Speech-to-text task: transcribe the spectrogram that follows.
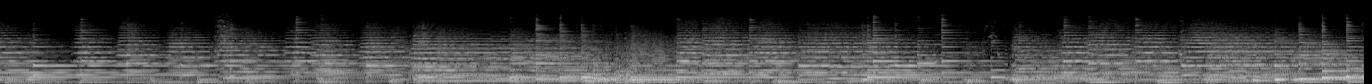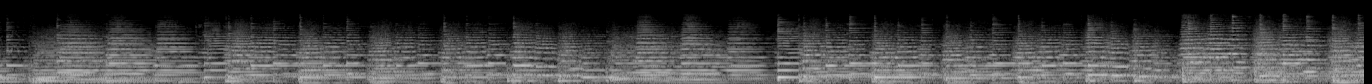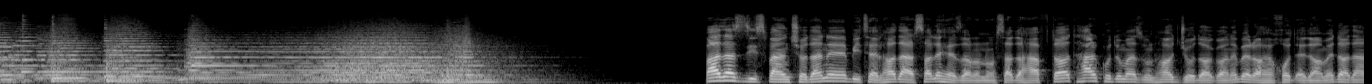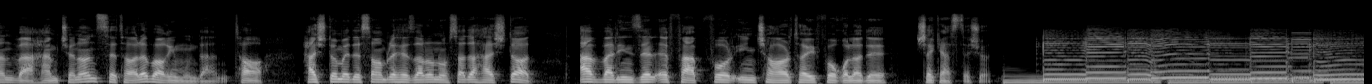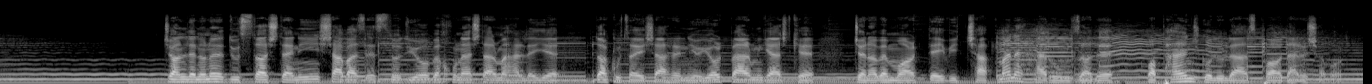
بعد از دیسبند شدن بیتل ها در سال 1970 هر کدوم از اونها جداگانه به راه خود ادامه دادند و همچنان ستاره باقی موندند تا 8 دسامبر 1980 اولین زل فب فور این چهارتای فوقالعاده شکسته شد. جان لنون دوست داشتنی شب از استودیو به خونش در محله داکوتای شهر نیویورک برمیگشت که جناب مارک دیوید چپمن حرومزاده با پنج گلوله از پا درش آورد.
